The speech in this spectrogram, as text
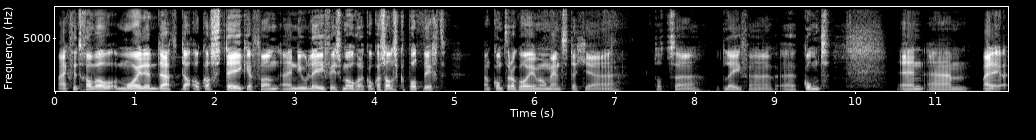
maar ik vind het gewoon wel mooi inderdaad dat ook als teken van nieuw leven is mogelijk. Ook als alles kapot ligt, dan komt er ook wel een moment dat je tot, tot leven komt. En, um, maar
